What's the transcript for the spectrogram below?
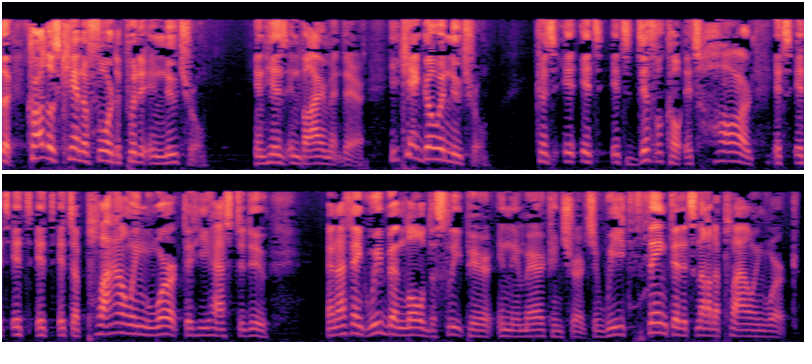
look, Carlos can't afford to put it in neutral in his environment there. He can't go in neutral because it, it's it's difficult, it's hard, it's it's it's it's a plowing work that he has to do. And I think we've been lulled to sleep here in the American church, and we think that it's not a plowing work.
